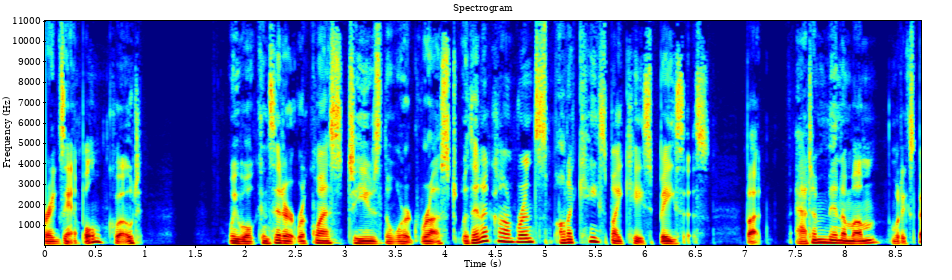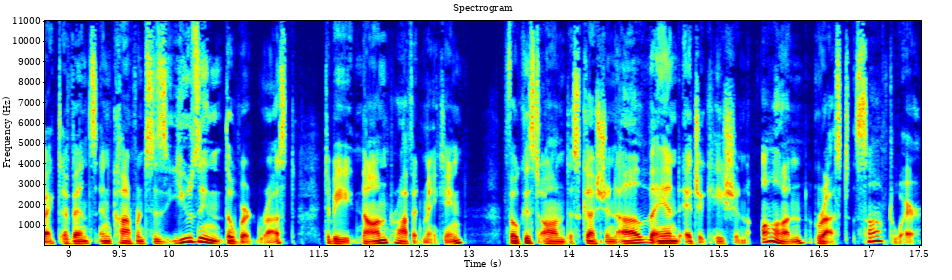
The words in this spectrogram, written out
For example, quote, we will consider requests to use the word Rust within a conference on a case by case basis, but at a minimum would expect events and conferences using the word Rust to be non-profit making, focused on discussion of and education on Rust software,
